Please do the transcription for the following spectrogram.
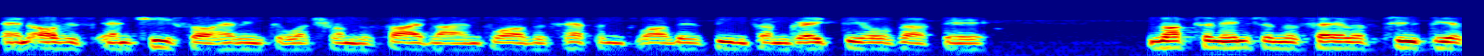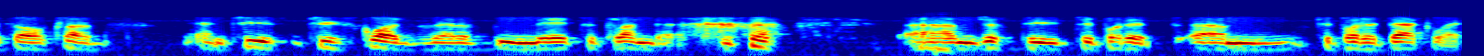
And obviously, and Chiefs are having to watch from the sidelines while this happens, while there's been some great deals out there not to mention the sale of two PSL clubs and two two squads that have been there to plunder. um, just to to put it um, to put it that way.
